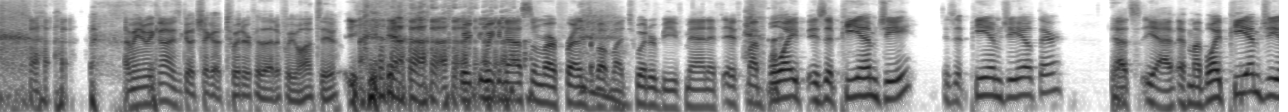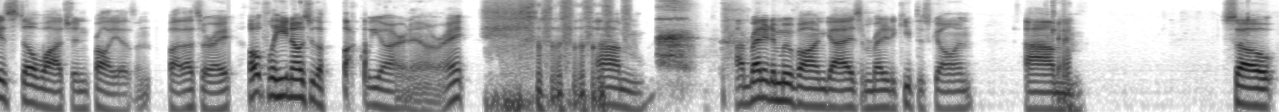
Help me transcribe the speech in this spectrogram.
I mean, we can always go check out Twitter for that if we want to. yeah, we, we can ask some of our friends about my Twitter beef, man. If if my boy is it PMG? Is it PMG out there? Yeah. That's yeah. If my boy PMG is still watching, probably isn't, but that's all right. Hopefully he knows who the fuck we are now, right? um i'm ready to move on guys i'm ready to keep this going um Okay. So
